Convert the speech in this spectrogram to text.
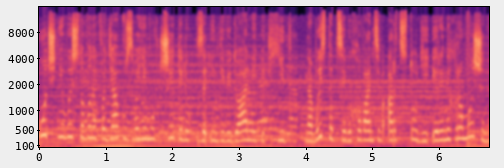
Учні висловили подяку своєму вчителю за індивідуальний підхід. На виставці вихованців арт-студії Ірини Хромишин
